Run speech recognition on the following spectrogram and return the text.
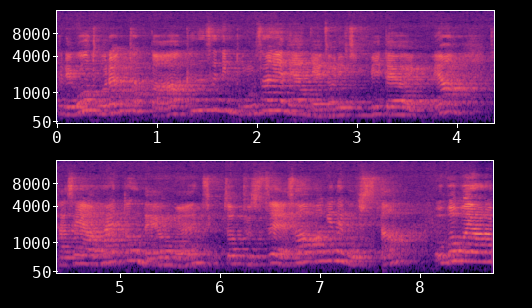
그리고 도량탑과 큰 스님 동상에 대한 예절이 준비되어 있고요. 자세한 활동 내용은 직접 부스에서 확인해 봅시다. 오버부 여러분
